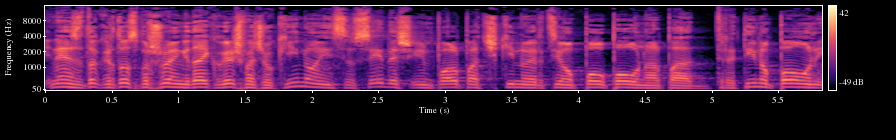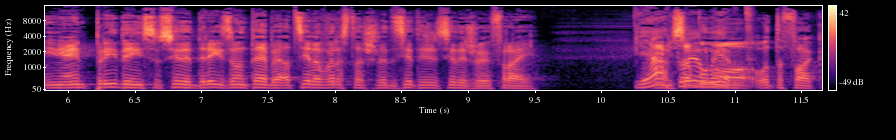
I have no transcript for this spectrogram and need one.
Ne, zato, ker to sprašujem, kdaj, greš pač v kino in se usedeš, in pol pač kino je recimo pol poln ali pa tretjino poln, in en pride in se usede direkt zraven tebe, a cela vrsta še deset sedežev je fraj. Ja, in to je samo, weird. what the fuck.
